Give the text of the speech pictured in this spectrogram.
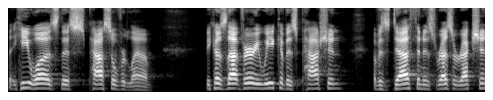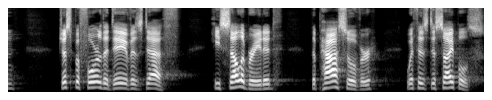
that he was this Passover lamb because that very week of his passion, of his death, and his resurrection, just before the day of his death, he celebrated the Passover with his disciples,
